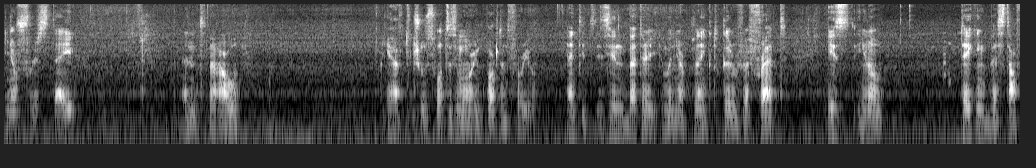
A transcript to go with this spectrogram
in your first day and now you have to choose what is more important for you and it is even better when you're playing together with a friend is you know taking the stuff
